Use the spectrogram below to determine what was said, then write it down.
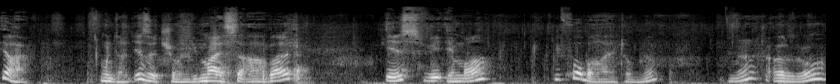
Ja, und das ist es schon. Die meiste Arbeit ist wie immer die Vorbereitung. Ne? Ja, also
